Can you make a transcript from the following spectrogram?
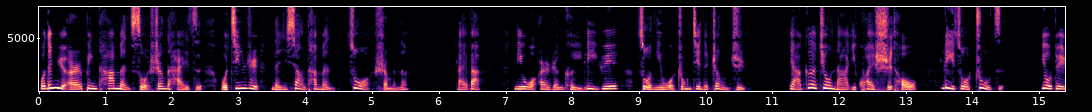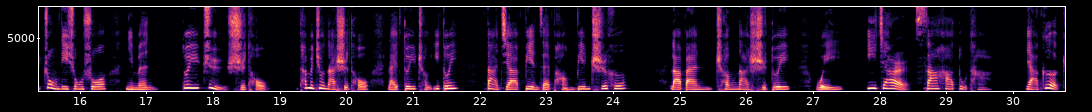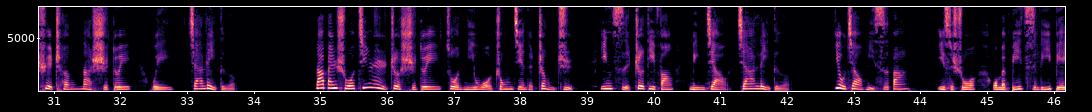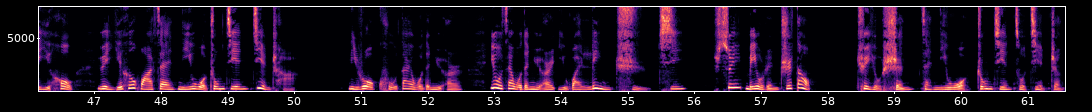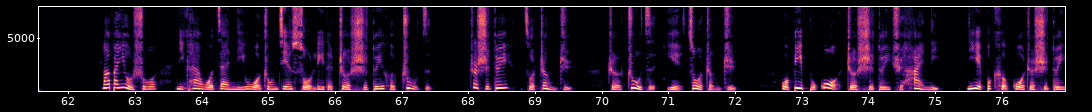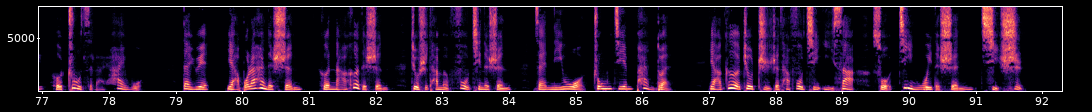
我的女儿并他们所生的孩子，我今日能向他们做什么呢？来吧，你我二人可以立约，做你我中间的证据。雅各就拿一块石头立作柱子，又对众弟兄说：“你们堆聚石头。”他们就拿石头来堆成一堆，大家便在旁边吃喝。拉班称那石堆为伊加尔撒哈杜他，雅各却称那石堆为加内德。拉班说：“今日这石堆做你我中间的证据，因此这地方名叫加内德，又叫米斯巴。意思说，我们彼此离别以后，愿耶和华在你我中间鉴察。你若苦待我的女儿。”又在我的女儿以外另娶妻，虽没有人知道，却有神在你我中间做见证。拉班又说：“你看我在你我中间所立的这石堆和柱子，这石堆做证据，这柱子也做证据。我必不过这石堆去害你，你也不可过这石堆和柱子来害我。但愿亚伯拉罕的神和拿赫的神。”就是他们父亲的神在你我中间判断，雅各就指着他父亲以撒所敬畏的神起誓，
